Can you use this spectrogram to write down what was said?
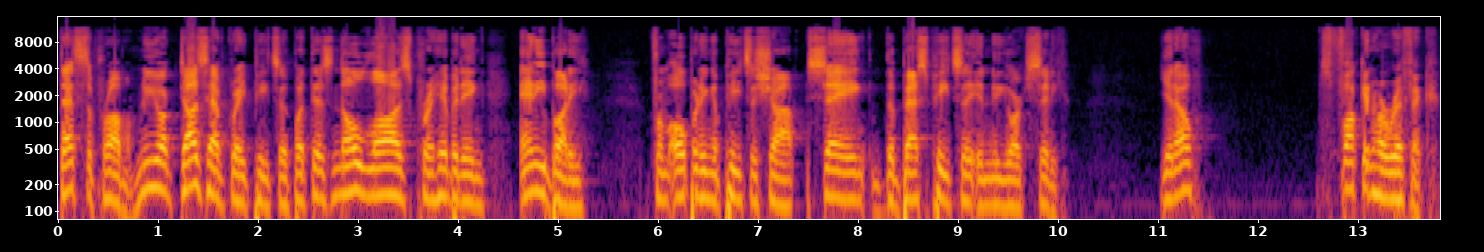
That's the problem. New York does have great pizza, but there's no laws prohibiting anybody from opening a pizza shop saying the best pizza in New York City. You know? It's fucking horrific.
